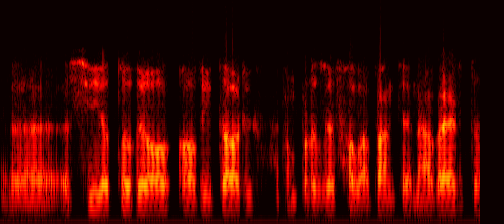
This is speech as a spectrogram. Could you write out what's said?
uh, a si e a todo o auditório. É um prazer falar para a antena aberta.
